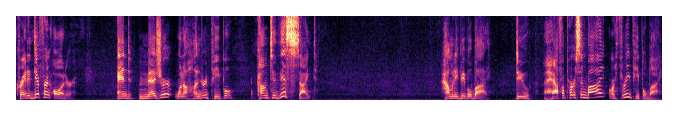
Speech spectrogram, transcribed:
create a different order, and measure when 100 people come to this site how many people buy? Do a half a person buy or three people buy?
